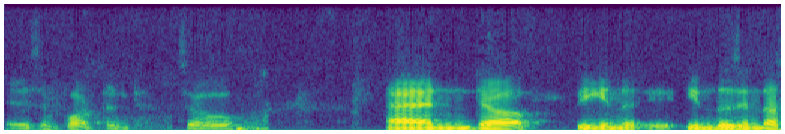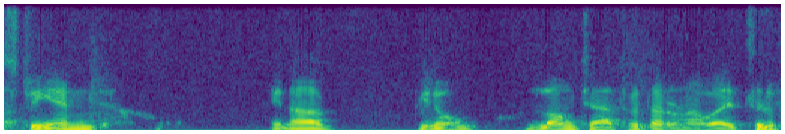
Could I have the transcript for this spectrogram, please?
is important. So, and uh, being in in this industry and in our you know long chats with Arunava itself,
